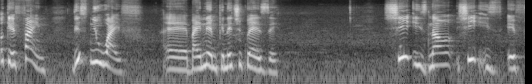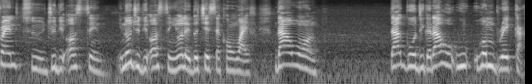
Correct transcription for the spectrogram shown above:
Okay, fine. This new wife, uh, by name Kenechukwu Eze, she is now she is a friend to Judy Austin. You know Judy Austin, Yul Edochie's second wife. That one that gold digger, that home breaker.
